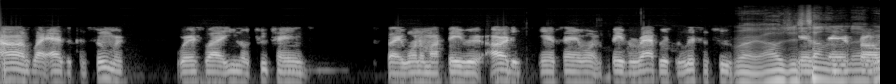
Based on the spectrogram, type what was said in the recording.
times like as a consumer where it's like you know, 2 Chainz, like one of my favorite artists. You know what I'm saying? One of my favorite rappers to listen to. Right. I was just Yeah, telling man, them that from, we-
